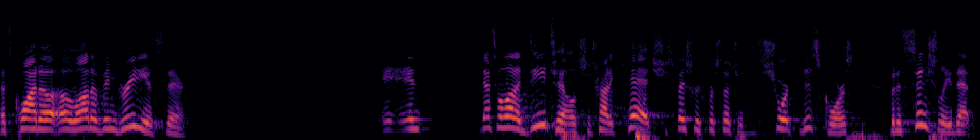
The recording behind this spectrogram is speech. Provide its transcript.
That's quite a, a lot of ingredients there. And that's a lot of details to try to catch, especially for such a short discourse. But essentially, that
